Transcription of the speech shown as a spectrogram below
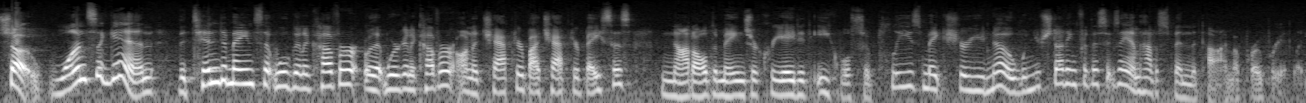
So once again, the 10 domains that we're going to cover or that we're going to cover on a chapter by chapter basis, not all domains are created equal. So please make sure you know when you're studying for this exam how to spend the time appropriately.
